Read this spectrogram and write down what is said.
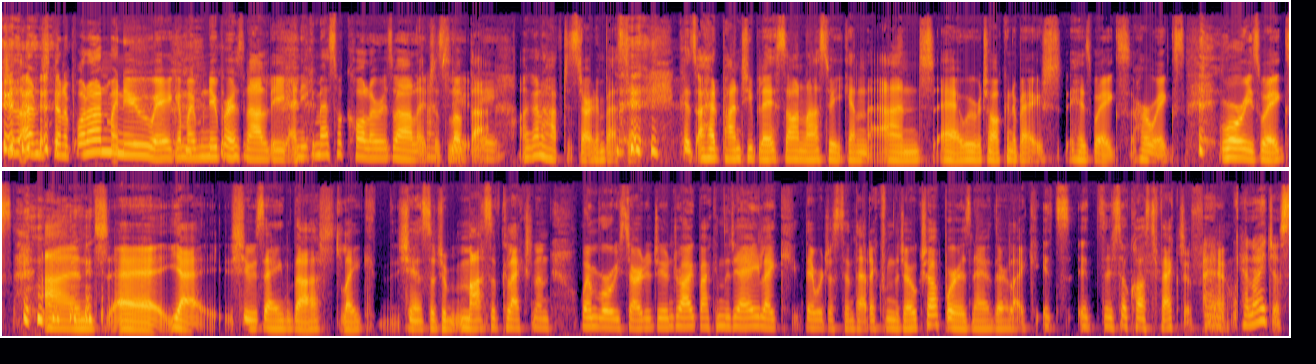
just, I'm just gonna put on my new wig and my new personality, and you can mess with color as well. I just love that. I'm gonna have to start investing because I had Panti Bliss on last week, and and uh, we were talking about his wigs, her wigs, Rory's wigs, and uh, yeah, she was saying that like she has such a massive collection, and when Rory started doing drag back in the day, like they were just synthetic from the joke shop, whereas now they're like it's it's they're so cost effective. And now. can I just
